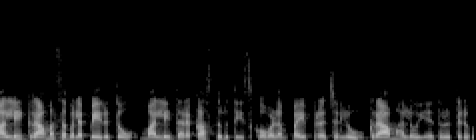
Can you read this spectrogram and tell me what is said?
మళ్ళీ గ్రామ సభల పేరుతో మళ్ళీ దరఖాస్తులు తీసుకోవడంపై ప్రజలు గ్రామాలు ఎదురు తిరుగుతున్నారు.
